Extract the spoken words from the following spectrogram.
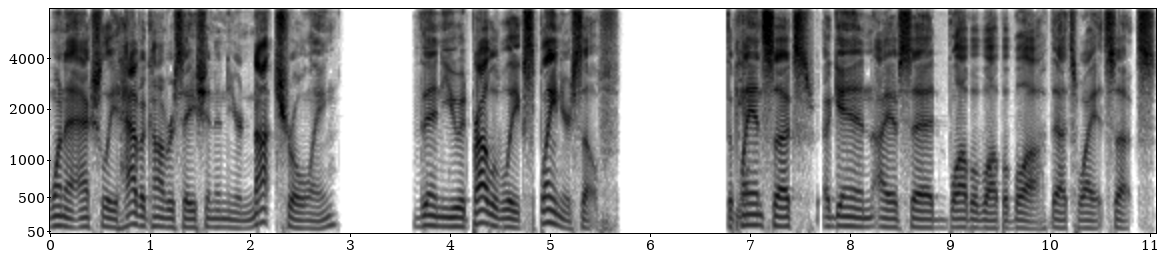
want to actually have a conversation and you're not trolling, then you would probably explain yourself. The plan sucks. Again, I have said blah blah blah blah blah. That's why it sucks.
